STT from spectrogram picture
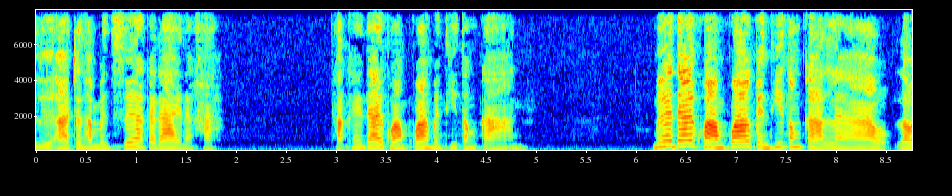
หรืออาจจะทำเป็นเสื้อก็ได้นะคะ ถักให้ได้ความกว้างเป็นที่ต้องการ เมื่อได้ความกว้างเป็นที่ต้องการแล้ว เรา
